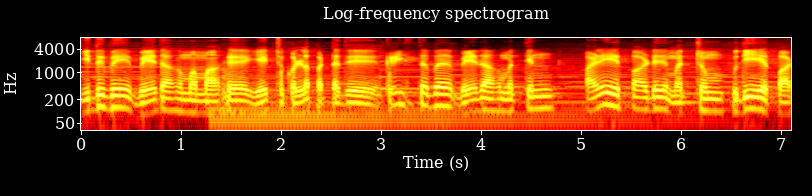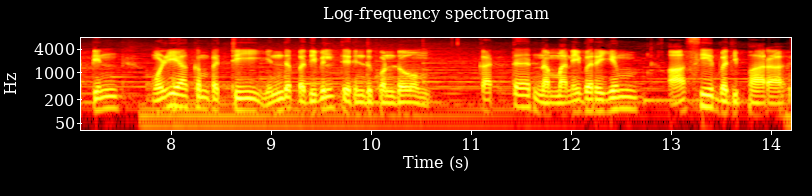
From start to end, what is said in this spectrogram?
இதுவே வேதாகமமாக ஏற்றுக்கொள்ளப்பட்டது. கிறிஸ்தவ வேதாகமத்தின் பழைய ஏற்பாடு மற்றும் புதிய ஏற்பாட்டின் மொழியாக்கம் பற்றி இந்த பதிவில் தெரிந்து கொண்டோம். கர்த்தர் நம் அனைவரையும் ஆசீர்வதிப்பாராக.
